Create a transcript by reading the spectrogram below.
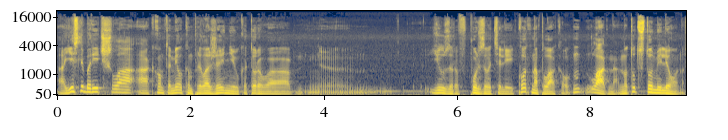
А если бы речь шла о каком-то мелком приложении, у которого э, юзеров, пользователей, код наплакал. Ну, ладно, но тут 100 миллионов.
